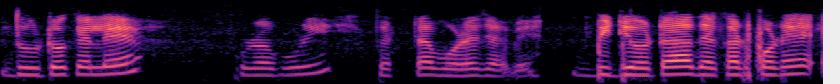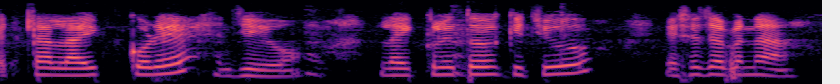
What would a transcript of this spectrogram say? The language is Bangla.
দুটো খেলে পুরোপুরি পেটটা ভরে যাবে। ভিডিওটা দেখার পরে একটা লাইক করে যেও। লাইক করলে তো কিছু এসে যাবে না।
